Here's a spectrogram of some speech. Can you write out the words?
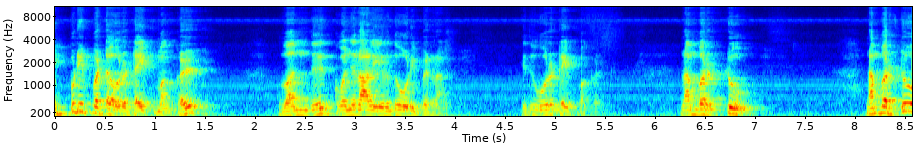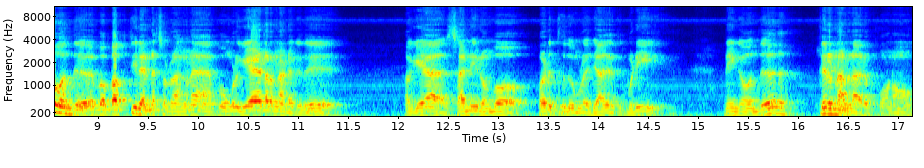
இப்படிப்பட்ட ஒரு டைப் மக்கள் வந்து கொஞ்ச நாள் இருந்து ஓடி போயிடுறாங்க. இது ஒரு டைப் மக்கள். நம்பர் டூ நம்பர் டூ வந்து இப்போ பக்தியில் என்ன சொல்கிறாங்கன்னா இப்போ உங்களுக்கு ஏழரை நடக்குது. ஓகேயா சனி ரொம்ப படுத்துது உங்களை ஜாதகத்துக்குப்படி நீங்கள் வந்து திருநள்ளாறு போகணும்.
